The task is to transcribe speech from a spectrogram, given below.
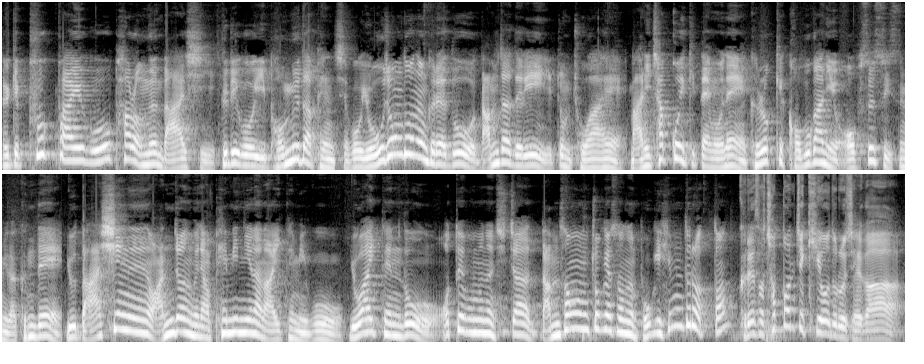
이렇게 푹 파이고 팔 없는 나시. 그리고 이 버뮤다 팬츠. 뭐 요 정도는 그래도 남자들이 좀 좋아해. 많이 찾고 있기 때문에 그렇게 거부감이 없을 수 있습니다. 근데 요 나시는 완전 그냥 feminine한 아이템이고 요 아이템도 어떻게 보면은 진짜 남성 쪽에서는 보기 힘들었던? 그래서 첫 번째 키워드로 제가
